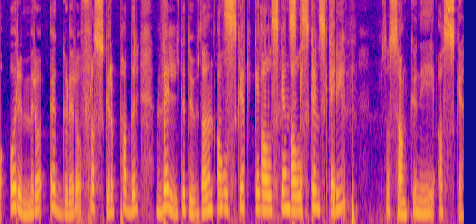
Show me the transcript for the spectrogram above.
og ormer og øgler og frosker og padder veltet ut av den alskens, alskens, alskens kryp. Så sank hun i aske.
